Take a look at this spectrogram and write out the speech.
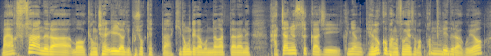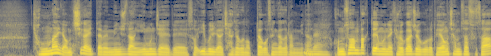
마약 수사하느라 뭐 경찰 인력이 부족했다 기동대가 못 나갔다라는 가짜 뉴스까지 그냥 대놓고 방송에서 막 퍼뜨리더라고요. 음. 정말 염치가 있다면 민주당이 이 문제에 대해서 입을 열 자격은 없다고 생각을 합니다. 네. 검수완박 때문에 결과적으로 대형 참사 수사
